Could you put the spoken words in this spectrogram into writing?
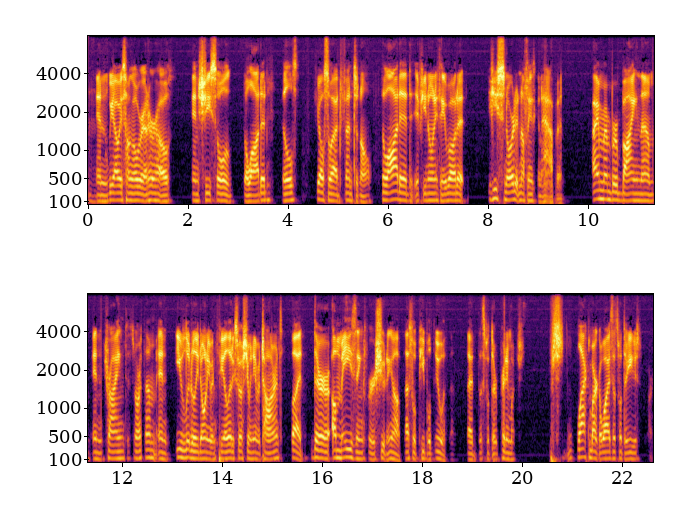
Mm-hmm. And we always hung over at her house, and she sold Dilaudid pills. She also had fentanyl. Dilaudid, if you know anything about it, if you snort it, nothing's going to happen. I remember buying them and trying to snort them, and you literally don't even feel it, especially when you have a tolerance. But they're amazing for shooting up. That's what people do with them. That, that's what they're pretty much black market wise. That's what they're used for.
